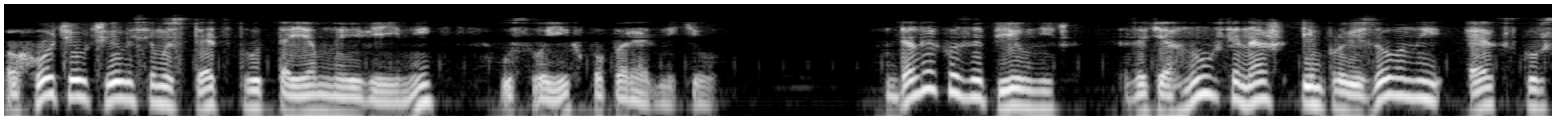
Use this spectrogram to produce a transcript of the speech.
охоче вчилися мистецтву таємної війни у своїх попередників. Далеко за північ затягнувся наш імпровізований екскурс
